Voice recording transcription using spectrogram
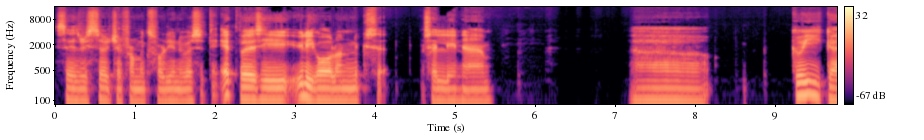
says researcher from Oxford University. Edwardsi ülikool on üks selline äh, kõige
